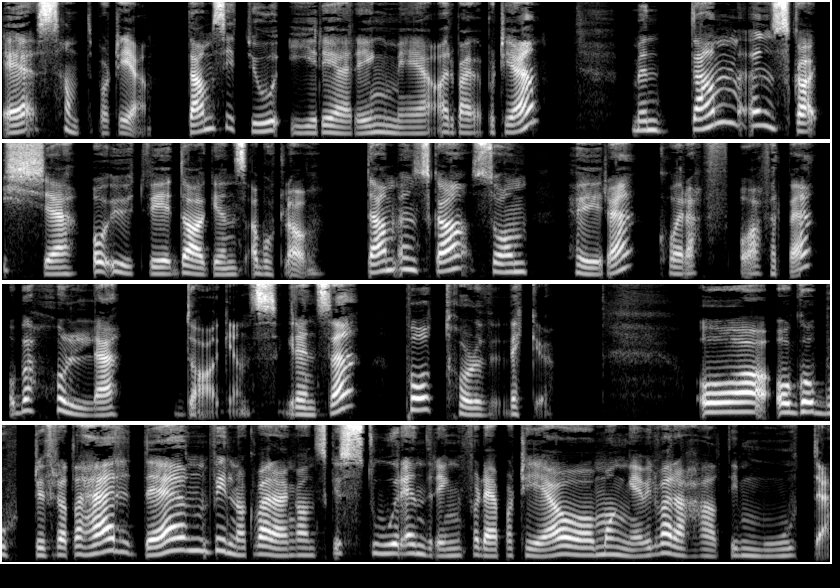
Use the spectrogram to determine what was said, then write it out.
er Senterpartiet. De sitter jo i regjering med Arbeiderpartiet, men de ønsker ikke å utvide dagens abortlov. De ønsker, som Høyre, KrF og Frp, å beholde dagens grense på tolv uker. Og å gå bort ifra dette her, det vil nok være en ganske stor endring for det partiet, og mange vil være helt imot det.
